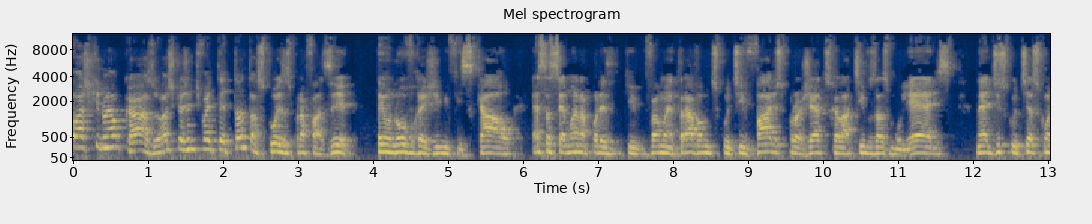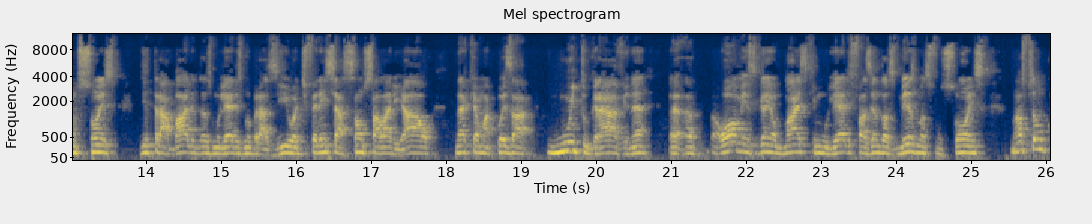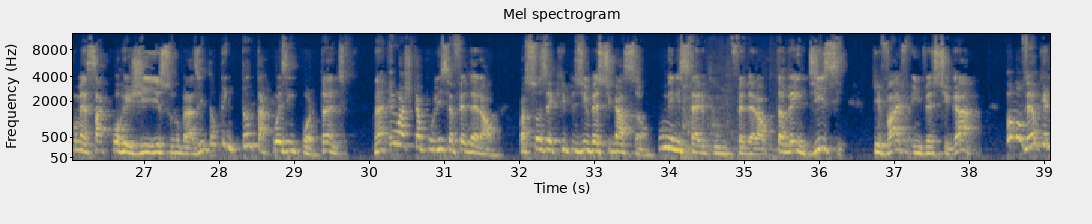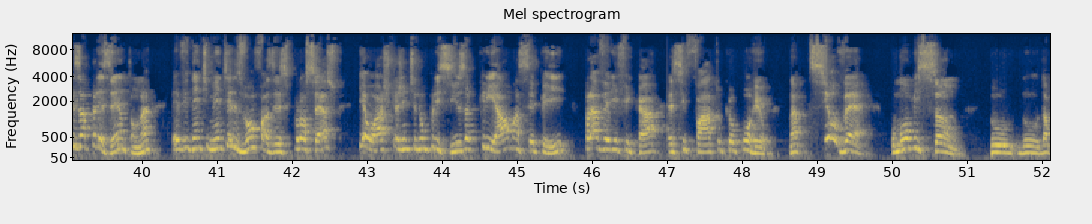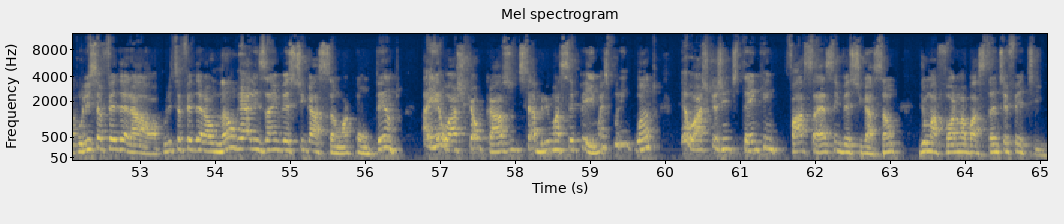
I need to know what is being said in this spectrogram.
Eu acho que não é o caso. Eu acho que a gente vai ter tantas coisas para fazer. Tem o novo regime fiscal. Essa semana, por exemplo, que vamos entrar, vamos discutir vários projetos relativos às mulheres, né? discutir as condições de trabalho das mulheres no Brasil, a diferenciação salarial, né? que é uma coisa muito grave. Né? É, é, homens ganham mais que mulheres fazendo as mesmas funções. Nós precisamos começar a corrigir isso no Brasil. Então, tem tanta coisa importante. Né? Eu acho que a Polícia Federal, com as suas equipes de investigação, o Ministério Público Federal, que também disse que vai investigar, vamos ver o que eles apresentam. Né? Evidentemente, eles vão fazer esse processo e eu acho que a gente não precisa criar uma CPI para verificar esse fato que ocorreu. Né? Se houver uma omissão do, do, da Polícia Federal, a Polícia Federal não realizar a investigação a contento, aí eu acho que é o caso de se abrir uma CPI. Mas, por enquanto, eu acho que a gente tem quem faça essa investigação de uma forma bastante efetiva.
